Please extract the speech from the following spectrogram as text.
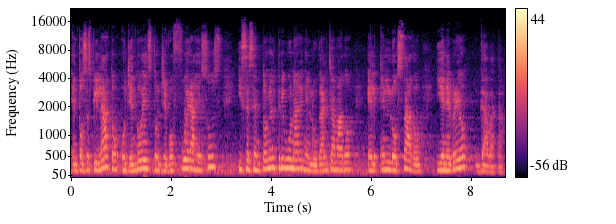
Entonces Pilato, oyendo esto, llevó fuera a Jesús y se sentó en el tribunal en el lugar llamado el enlosado y en hebreo Gábata.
